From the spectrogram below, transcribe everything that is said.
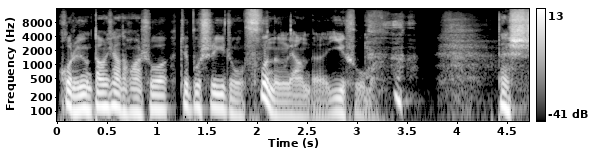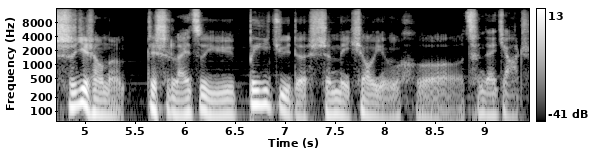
或者用当下的话说，这不是一种负能量的艺术吗？但实际上呢，这是来自于悲剧的审美效应和存在价值。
